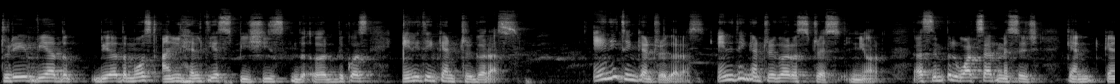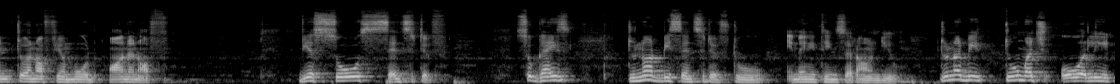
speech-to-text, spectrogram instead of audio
Today we are the we are the most unhealthiest species in the earth because anything can trigger us anything can trigger us. Anything can trigger a stress in your a simple whatsapp message can can turn off your mood on and off. We are so sensitive. So guys do not be sensitive to many things around you. Do not be too much overly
